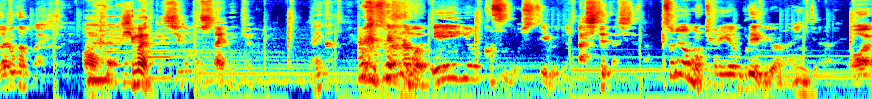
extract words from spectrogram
やることないからね。うん暇やって。仕事したいねんけど。ないからね。そ営業活動してるじゃん。あ、してた、してた。それはもうキャリアブレイクではないんじゃない？おい。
